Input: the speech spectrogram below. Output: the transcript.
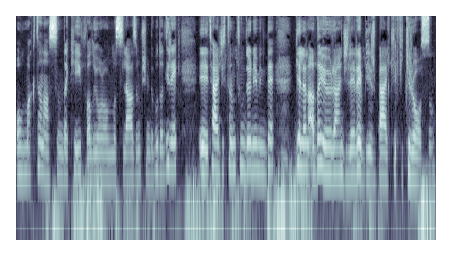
olmaktan aslında keyif alıyor olması lazım. Şimdi bu da direkt e, tercih tanıtım döneminde gelen aday öğrencilere bir belki fikir olsun.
